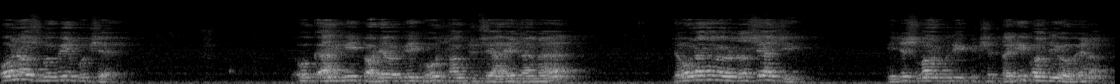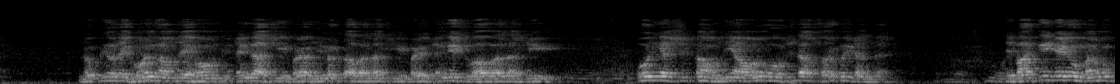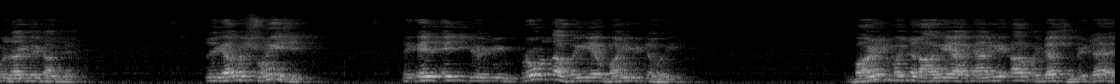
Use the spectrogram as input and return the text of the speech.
ਉਹਨੇ ਉਸ ਬੀਬੀ ਨੂੰ ਪੁੱਛਿਆ। ਉਹ ਕਹਿੰਦੀ ਤੁਹਾਡੇ ਵਰਗੇ ਹੋਰ ਸੰਤ ਸੇ ਆਏ ਸਨ। ਤੇ ਉਹਨਾਂ ਨੇ ਮੈਨੂੰ ਦੱਸਿਆ ਸੀ ਕਿ ਜਿਸ ਮਾਨਵ ਦੀ ਪਿੱਛੇ ਤਰੀ ਪੰਦੀ ਹੋਵੇ ਨਾ, ਲੋਕੀ ਉਹਦੇ ਗੁਣ ਗਾਉਂਦੇ ਹੋਣ ਕਿ ਚੰਗਾ ਸੀ, ਬੜਾ ਨਿਮਰਤਾ ਵਾਲਾ ਸੀ, ਬੜੇ ਚੰਗੇ ਸੁਭਾਅ ਵਾਲਾ ਸੀ। ਉਹਦੀਆਂ ਸਿੱਧਾਂ ਹੁੰਦੀਆਂ ਹੋਣ, ਉਹ ਸਿੱਧਾ ਸਵਰਗ ਹੀ ਜਾਂਦਾ ਤੇ ਬਾਕੀ ਜਿਹੜੇ ਉਹ ਨੂੰ ਗੁਜ਼ਾਰ ਕੇ ਜਾਂਦੇ ਤੇ ਗੱਲ ਮੈਂ ਸੁਣੀ ਸੀ। ਤੇ ਇਹ ਇਹਦੀ ਜਿਹੜੀ ਪ੍ਰੋੜਤਾ ਹੋਈ ਹੈ ਬਾਣੀ ਵਿੱਚ ਹੋਈ। ਬਾਣੀ ਵਿੱਚ ਆ ਗਿਆ ਕਹਿੰਦੇ ਆ ਜਸ ਮਿਟੈ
